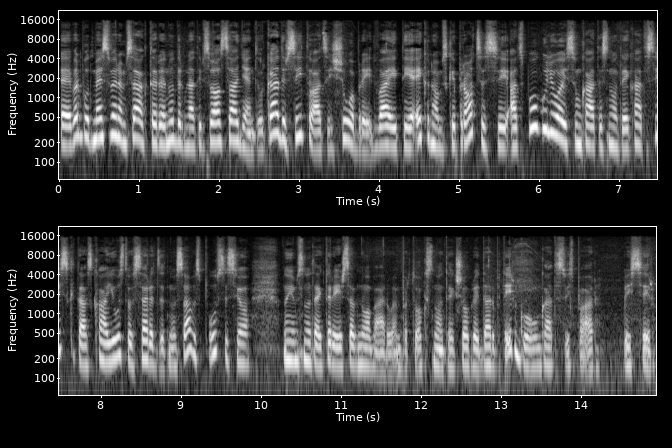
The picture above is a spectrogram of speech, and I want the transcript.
E, varbūt mēs varam sākt ar Nodarbinātības valsts aģentūru. Kāda ir situācija šobrīd? Vai tie ekonomiskie procesi atspoguļojas un kā tas notiek, kā tas izskatās, kā jūs to saredzat no savas puses, jo nu, jums noteikti arī ir savi novērojumi par to, kas notiek šobrīd darba tirgu un kā tas vispār viss ir.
